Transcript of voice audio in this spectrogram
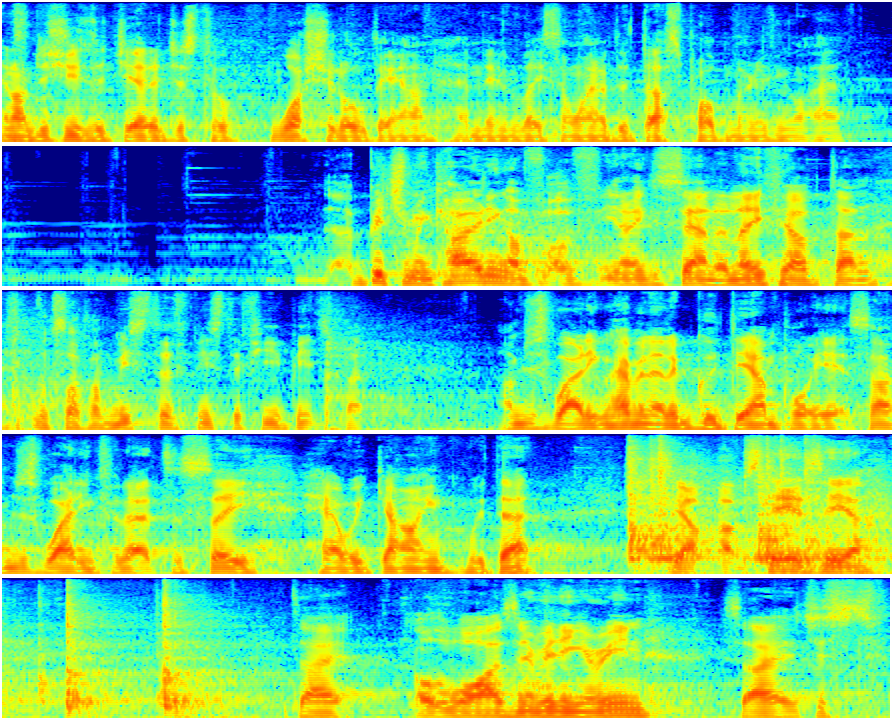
and I'll just use a jetter just to wash it all down, and then at least I won't have the dust problem or anything like that. Bitumen coating, I've, I've, you know, you can see underneath I've done, it looks like I've missed a, missed a few bits, but I'm just waiting. We haven't had a good downpour yet, so I'm just waiting for that to see how we're going with that. See up upstairs here. So all the wires and everything are in. So just,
